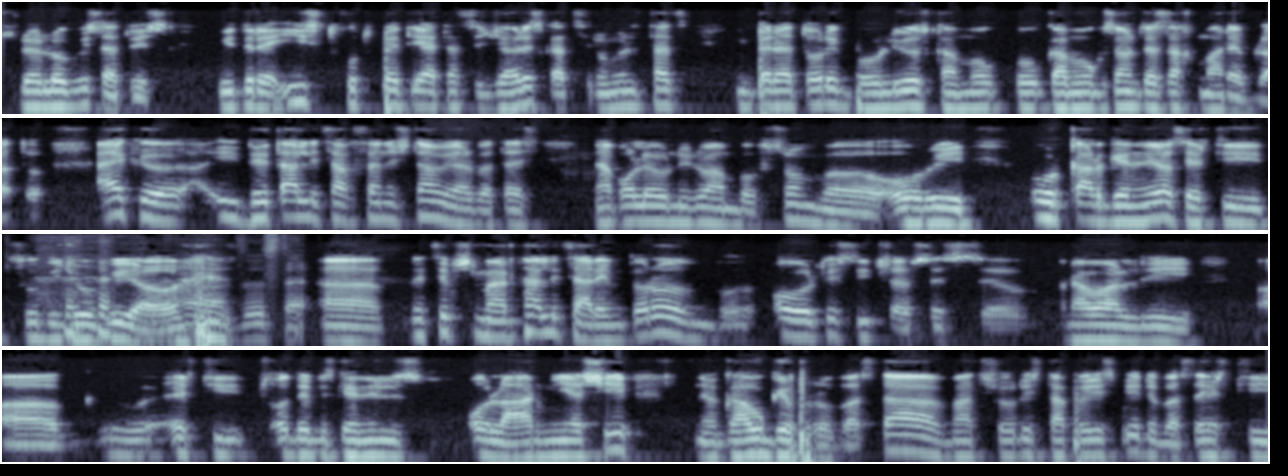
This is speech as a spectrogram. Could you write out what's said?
სრულობისათვის, ვიდრე ის 15000 ჯარისკაცი, რომელთაც იმპერატორი ბოლიოს გამოგზავნ დასახმარებლათო. აი ეგ დეტალიც აღსანიშნავია ალბათ ეს ნაპოლეონი რო ამბობს, რომ ორი ორ კარგ გენერალს ერთი ცუდი ჯობიაო. ზუსტად. აა პრინციპში მართალიც არის, იმიტომ რომ ყოველთვის იწევს ეს მრავალი ერთი წოდების გენერლის ყოლა არმიაში გაუგებრობას და მათ შორის დაპირისპირებას ერთი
